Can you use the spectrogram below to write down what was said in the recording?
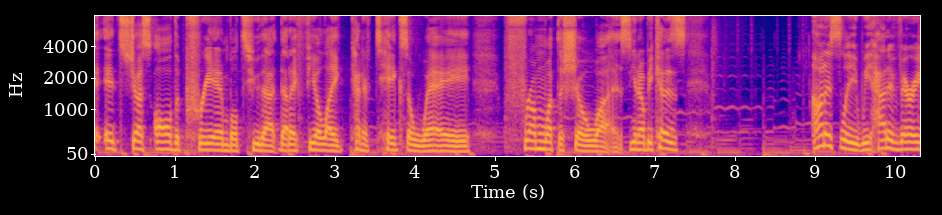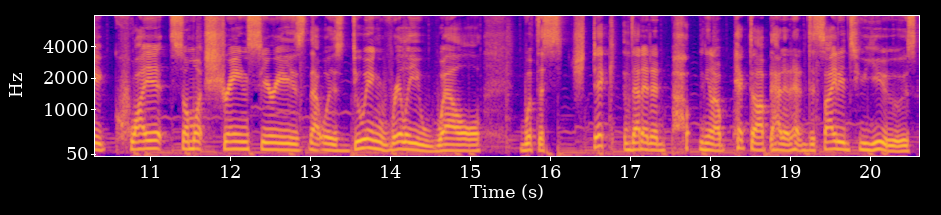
It's just all the preamble to that that I feel like kind of takes away from what the show was, you know, because honestly, we had a very quiet, somewhat strange series that was doing really well with the stick that it had, you know, picked up, that it had decided to use.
